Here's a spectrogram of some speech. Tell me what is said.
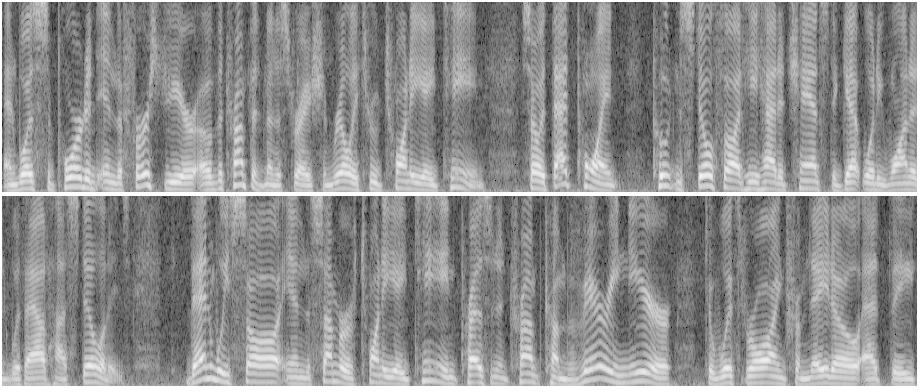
and was supported in the first year of the Trump administration, really through 2018. So at that point, Putin still thought he had a chance to get what he wanted without hostilities. Then we saw in the summer of 2018 President Trump come very near to withdrawing from NATO at the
